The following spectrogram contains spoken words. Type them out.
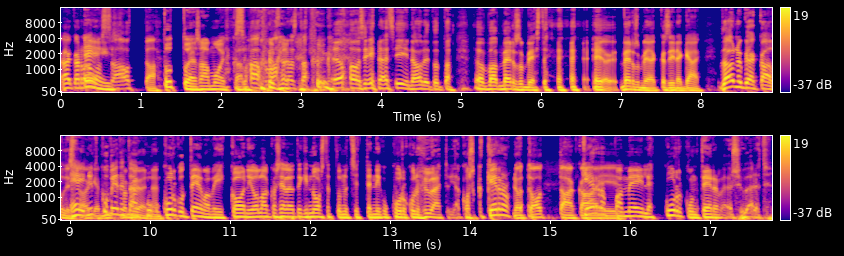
aika rauhassa saa ottaa. Tuttuja saa moikkailla. Saa vanhasta. joo, siinä, siinä oli tota, se vaan mersumiestä, joka siinä käy. Mutta on kyllä kallista Hei, oikein, nyt kun vietetään ku- kurkun teemaviikkoa, niin ollaanko siellä jotenkin nostettu nyt sitten niinku kurkun hyötyjä? Koska kerro, No totta kai. kerropa meille kurkun terveyshyödyt.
